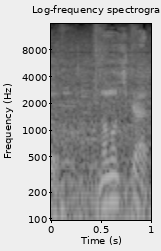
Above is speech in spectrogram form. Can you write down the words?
নমস্কার।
